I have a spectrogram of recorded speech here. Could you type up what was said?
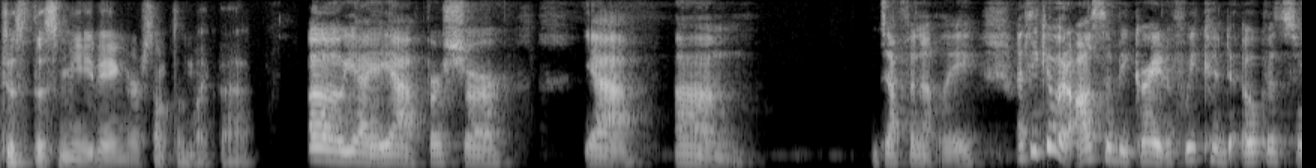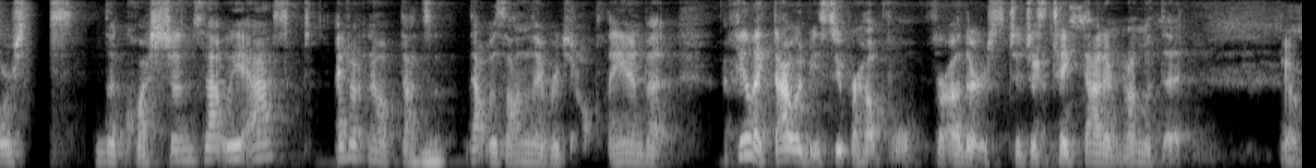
just this meeting or something like that. Oh yeah, yeah, for sure. Yeah, um, definitely. I think it would also be great if we could open source the questions that we asked. I don't know if that's that was on the original plan, but I feel like that would be super helpful for others to just take that and run with it. Yep,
